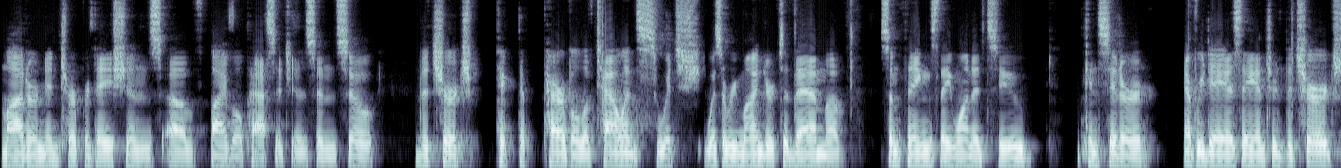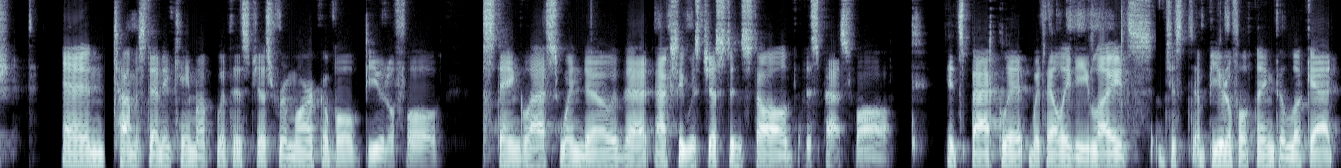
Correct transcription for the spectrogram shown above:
modern interpretations of Bible passages. And so the church picked the parable of talents, which was a reminder to them of some things they wanted to consider every day as they entered the church. And Thomas Denny came up with this just remarkable, beautiful stained glass window that actually was just installed this past fall. It's backlit with LED lights, just a beautiful thing to look at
